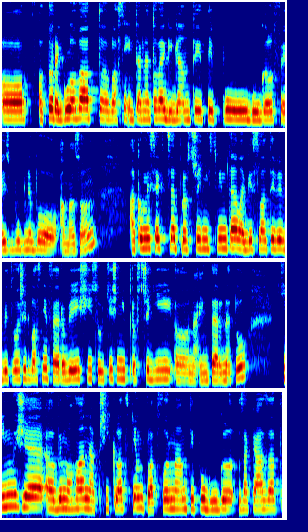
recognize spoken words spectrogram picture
o, o to regulovat eh, vlastně internetové giganty typu Google, Facebook nebo Amazon. A komise chce prostřednictvím té legislativy vytvořit vlastně férovější soutěžní prostředí eh, na internetu, tím, že by mohla například těm platformám typu Google zakázat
